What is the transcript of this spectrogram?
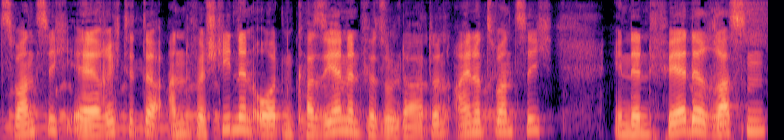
20. Er errichtete an verschiedenen Orten Kasernen für Soldaten. 21. In den Pferderassen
